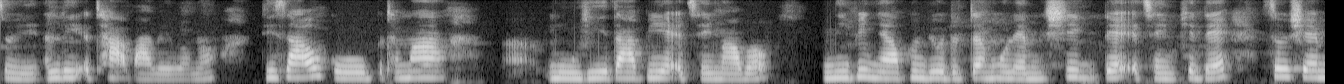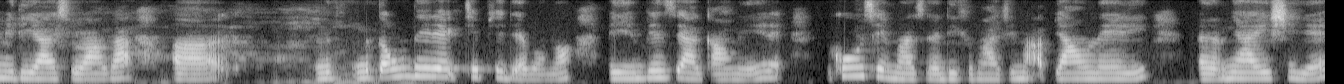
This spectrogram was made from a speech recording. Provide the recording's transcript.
ဆိုရင်အလေးအထပါပဲပေါ့နော်ဒီစာအုပ်ကိုပထမမူရေးသားပြီးတဲ့အချိန်မှာပေါ့ နည်းပညာဖွံ့ဖြိုးတိုးတက်မှုလည်းမရှိတဲ့အချိန်ဖြစ်တဲ့ social media ဆိုတာကအာမတုံးသေးတဲ့ခေတ်ဖြစ်တယ်ပေါ့နော်အရင်ပြင်းစရာကောင်းတယ်တဲ့အခုအချိန်မှာဆိုရင်ဒီကဘာကြီးမှာအပြောင်းလဲတွေအများကြီးရှိတယ်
